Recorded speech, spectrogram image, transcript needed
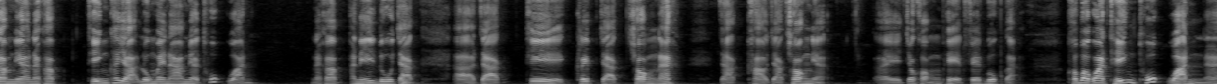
ลำเนี้ยนะครับ ทิ้งขยะลงแม่น้ำเนี่ยทุกวันนะครับ อันนี้ดูจากาจากที่คลิปจากช่องนะ จากข่าวจากช่องเนี่ยไอเจ้าของเพจ Facebook อะ เขาบอกว่าทิ้งทุกวันนะ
